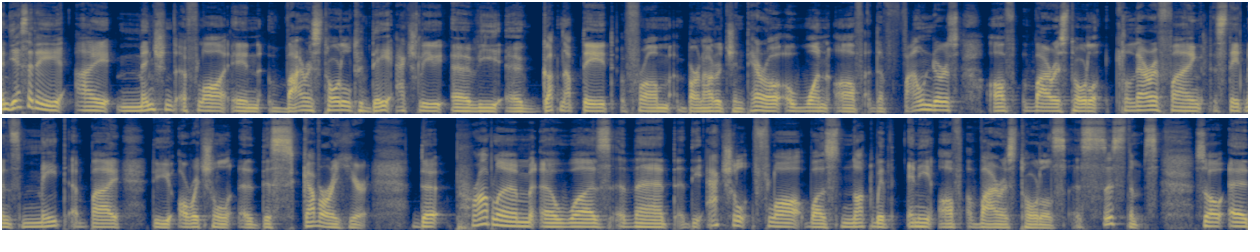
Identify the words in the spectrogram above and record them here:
And yesterday I mentioned a flaw in VirusTotal. Today, actually, uh, we uh, got an update from Bernardo Quintero, one of the founders of VirusTotal, clarifying the statements made by the original uh, discovery here. The problem uh, was that the actual flaw was not with any of VirusTotal's systems. So uh,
